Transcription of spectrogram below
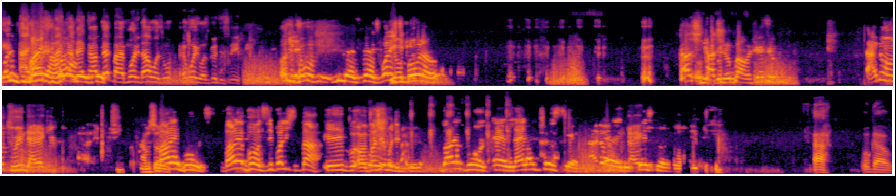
Bọ́lí ti gbowó I. I, I can bet my money that was what, what he was going to say. What's the goal? Nílẹ̀ expect. Bọ́lí ti gbowó náà. Cash, cash ló gbà wọn ṣe é ṣe. I don't want to indirectly. I'm sorry. Barrel bonds. Barrel bonds ni Bọ́lí ti gbà. Untouchable did. Barrel bonds ẹ̀ ní láíláí trace Ẹ̀ ní indirectly question. Ah, ó ga o.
